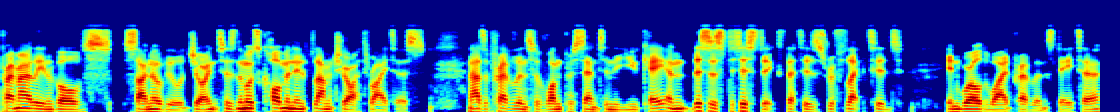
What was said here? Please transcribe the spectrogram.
primarily involves synovial joints, is the most common inflammatory arthritis and has a prevalence of 1% in the UK. And this is statistics that is reflected in worldwide prevalence data.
